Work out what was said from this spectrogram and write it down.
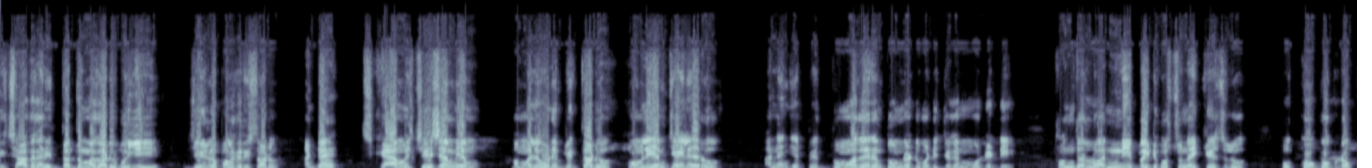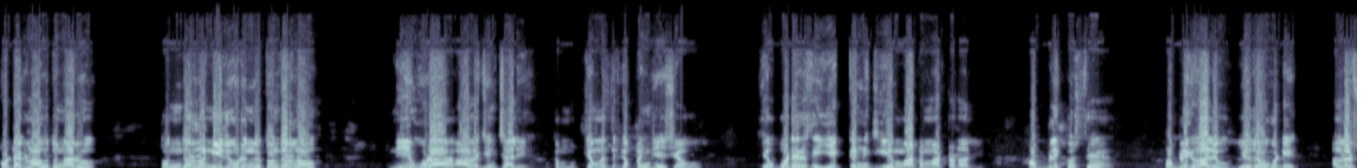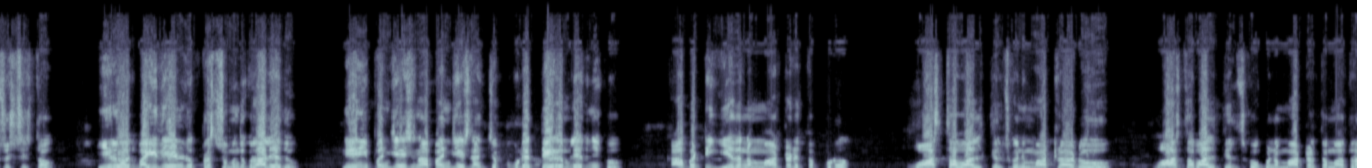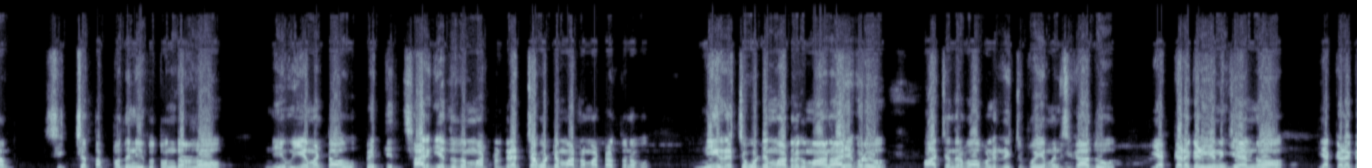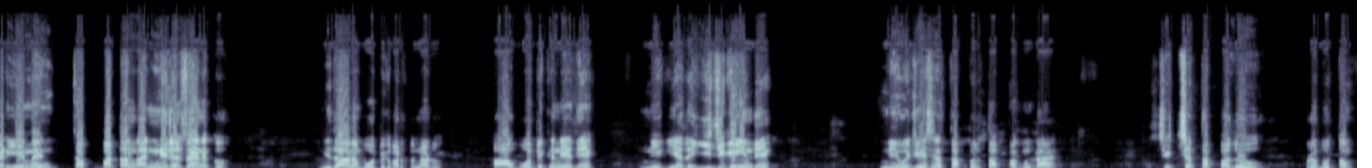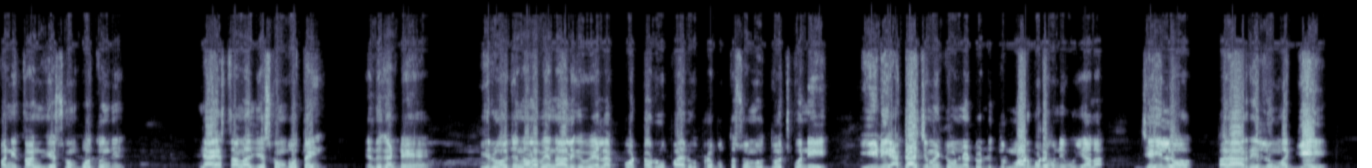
ఈ చేతగాని దద్దమ్మగాడు పోయి జైల్లో పలకరిస్తాడు. అంటే స్కాములు చేశాం మేము. మమ్మల్ని ఎవడు పిక్తాడు మమ్మల్ని ఏం చేయలేరు? అని చెప్పి దొమ్మ ధైర్యంతో ఉన్నటువంటి జగన్మోహన్ రెడ్డి తొందరలో అన్ని బయటకు వస్తున్నాయి కేసులు. ఒక్కొక్కటి ఒక్కొక్కటి లాగుతున్నారు. తొందరలో నీది కూడా ఉంది తొందరలో. నీవు కూడా ఆలోచించాలి. ఒక ముఖ్యమంత్రిగా పనిచేసావు ఎవడైనా సరే ఎక్కడి నుంచి ఏం మాట మాట్లాడాలి? పబ్లిక్ వస్తే పబ్లిక్ రాలేవు. ఏదో ఒకటి అల్లరి సృష్టిస్తావు. ఈరోజు ఐదేళ్ళు ప్రెస్ ముందుకు రాలేదు. నేను ఈ పని చేసిన పని చేసిన అని చెప్పుకుంటే ధైర్యం లేదు నీకు. కాబట్టి ఏదన్నా మాట్లాడేటప్పుడు వాస్తవాలు తెలుసుకొని మాట్లాడు. వాస్తవాలు తెలుసుకోకుండా మాట్లాడితే మాత్రం శిక్ష తప్పదు నీకు తొందరలో. నీవు ఏమంటావు? ప్రతిసారికి ఎదుదో మాట్లాడు. రెచ్చగొట్టే మాటలు మాట్లాడుతున్నావు. నీ రెచ్చగొట్టే మాటలకు మా నాయకుడు మా చంద్రబాబు రెచ్చిపోయే మనిషి కాదు. ఎక్కడెక్కడ ఏమి చేయాలో ఎక్కడెక్కడ ఏమేమి తప్పు పట్టాలో అన్నీ తెలుసు ఆయనకు. నిదానం ఓపిక పడుతున్నాడు. ఆ ఓపిక అనేది నీకు ఏదో ఈజీగా అయింది. నీవు చేసిన తప్పులు తప్పకుండా శిక్ష తప్పదు. ప్రభుత్వం పని తాను చేసుకొని పోతుంది. న్యాయస్థానాలు చేసుకొని పోతాయి. ఎందుకంటే ఈరోజు నలభై నాలుగు వేల కోట్ల రూపాయలు ప్రభుత్వ సొమ్ము దోచుకొని ఈడీ అటాచ్మెంట్ ఉన్నటువంటి దుర్మార్గుడవు నీవు. ఇవాళ జైల్లో పదహారు ఏళ్ళు మగ్గి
